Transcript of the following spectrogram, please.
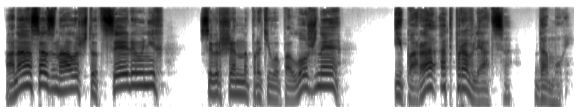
она осознала, что цели у них совершенно противоположные, и пора отправляться домой.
